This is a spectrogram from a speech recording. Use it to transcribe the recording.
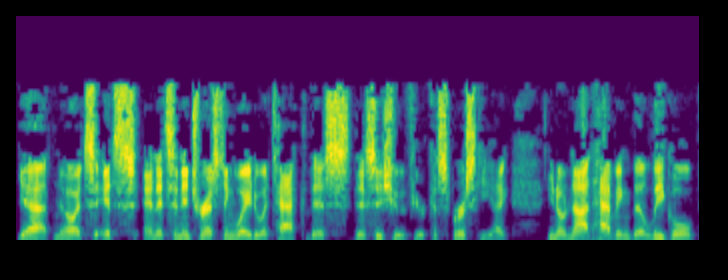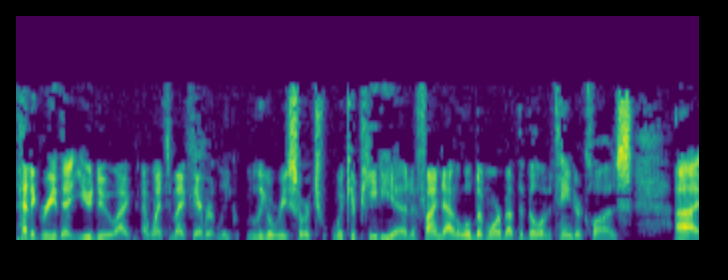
Yeah, no, it's it's and it's an interesting way to attack this this issue. If you're Kaspersky, I, you know, not having the legal pedigree that you do, I, I went to my favorite legal, legal resource, Wikipedia, to find out a little bit more about the Bill of Attainder clause. Uh,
